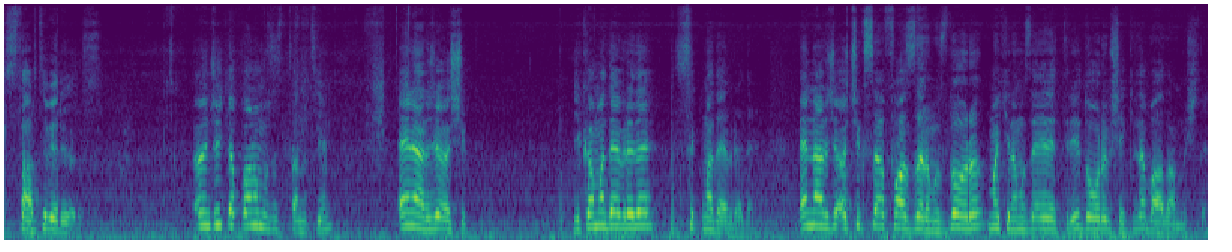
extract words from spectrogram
startı veriyoruz. Öncelikle panomuzu tanıtayım. Enerji ışık. Yıkama devrede, sıkma devrede. Enerji açıksa fazlarımız doğru, makinamızda elektriği doğru bir şekilde bağlanmıştır.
